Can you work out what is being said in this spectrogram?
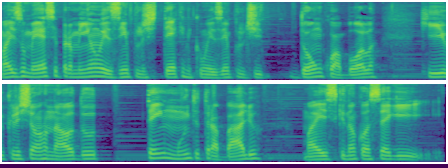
mas o Messi para mim é um exemplo de técnica, um exemplo de dom com a bola, que o Cristiano Ronaldo tem muito trabalho, mas que não consegue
